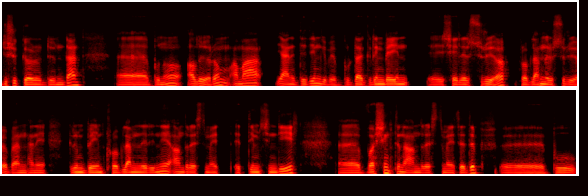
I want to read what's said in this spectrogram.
düşük gördüğümden e, bunu alıyorum ama yani dediğim gibi burada Green Bay'in e, şeyleri sürüyor, problemleri sürüyor. Ben hani Green Bay'in problemlerini underestimate ettiğim için değil, e, Washington'ı underestimate edip e, bu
